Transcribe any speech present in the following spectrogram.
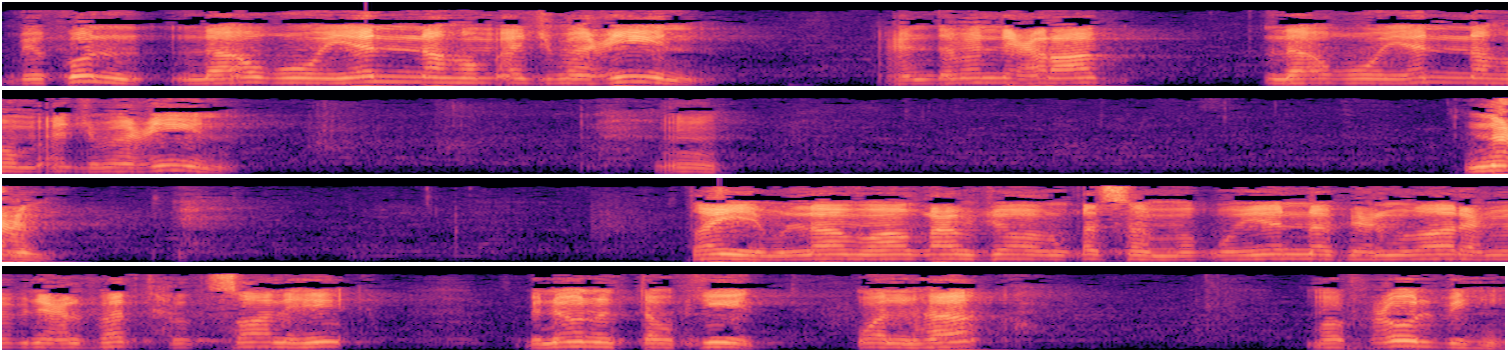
بكل لأغوينهم أجمعين. عندما الإعراب؟ لأغوينهم أجمعين. نعم. طيب لا مواقع في جواب القسم. أغوين في المضارع مبني على الفتح اتصاله بنون التوكيد والهاء مفعول به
